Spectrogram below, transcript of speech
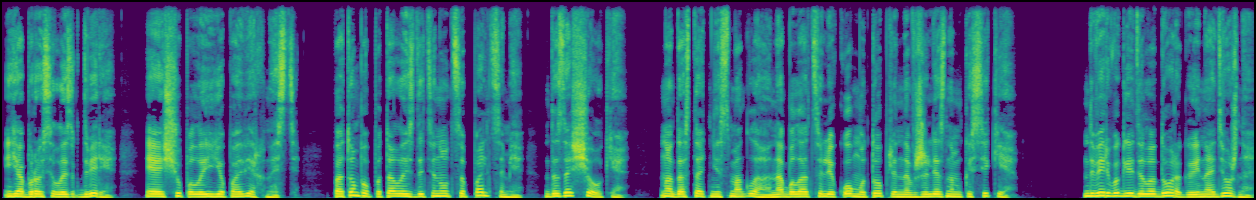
Я бросилась к двери и ощупала ее поверхность. Потом попыталась дотянуться пальцами до защелки, но достать не смогла, она была целиком утоплена в железном косяке. Дверь выглядела дорого и надежно.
